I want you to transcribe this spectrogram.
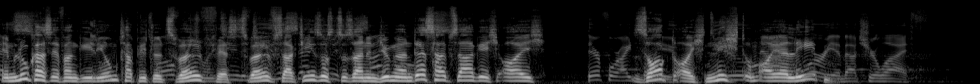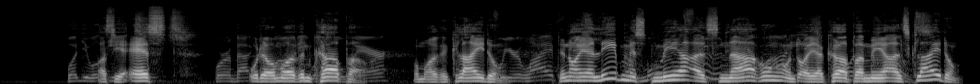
Im Lukasevangelium Kapitel 12, Vers 12 sagt Jesus zu seinen Jüngern, deshalb sage ich euch, sorgt euch nicht um euer Leben, was ihr esst oder um euren Körper, um eure Kleidung. Denn euer Leben ist mehr als Nahrung und euer Körper mehr als Kleidung.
